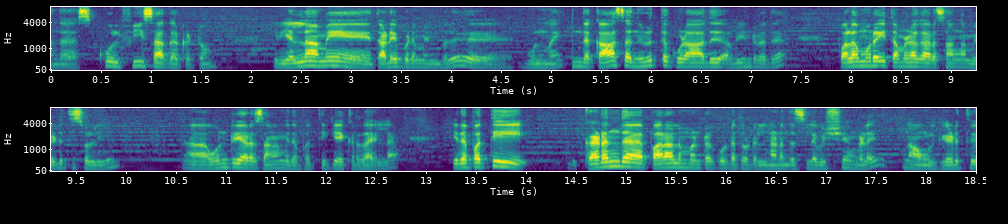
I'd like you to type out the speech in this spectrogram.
அந்த ஸ்கூல் ஃபீஸாக இருக்கட்டும் இது எல்லாமே தடைப்படும் என்பது உண்மை. இந்த காசை நிறுத்தக்கூடாது அப்படின்றத பலமுறை தமிழக அரசாங்கம் எடுத்து சொல்லியும் ஒன்றிய அரசாங்கம் இதை பற்றி கேட்குறதா இல்லை. இதை பற்றி கடந்த பாராளுமன்ற கூட்டத்தொடரில் நடந்த சில விஷயங்களை நான் உங்களுக்கு எடுத்து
